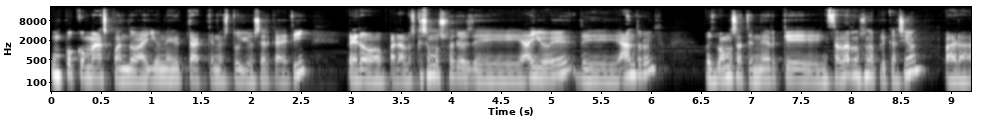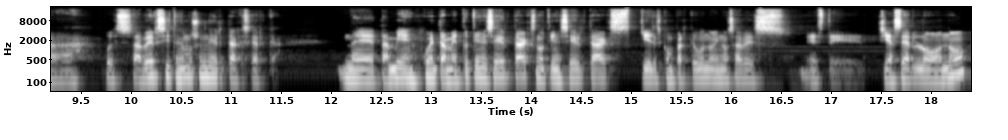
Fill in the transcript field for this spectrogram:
un poco más cuando hay un AirTag que no es tuyo cerca de ti, pero para los que somos usuarios de iOS, de Android, pues vamos a tener que instalarnos una aplicación para pues saber si tenemos un AirTag cerca. Eh, también cuéntame, ¿tú tienes AirTags? ¿No tienes AirTags? ¿Quieres comprarte uno y no sabes este, si hacerlo o no?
